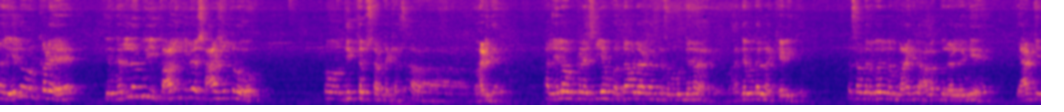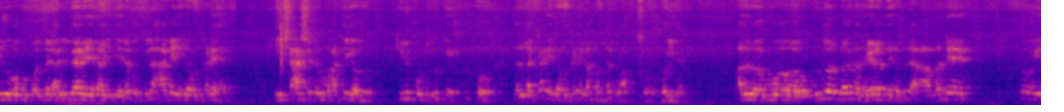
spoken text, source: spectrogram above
ಅದು ಎಲ್ಲೋ ಒಂದು ಕಡೆ ಇದನ್ನೆಲ್ಲರೂ ಈ ತಾಲೂಕಿನ ಶಾಸಕರು ಅಂತ ಕೆಲಸ ಮಾಡಿದ್ದಾರೆ. ಅಲ್ಲೆಲ್ಲೋ ಒಂದು ಕಡೆ ಸಿ ಎಂ ಬದಲಾವಣೆ ಆಗೋಂಥ ಮುಂದಿನ ಮಾಧ್ಯಮದಲ್ಲಿ ನಾನು ಕೇಳಿದ್ದು. ಸಂದರ್ಭದಲ್ಲಿ ನಮ್ಮ ನಾಯಕರು ಹಾಲಬ್ದುಲ್ ಹೇಳ್ದಂಗೆ ಯಾವ ಟಿವಿಗೆ ಹೋಗ್ಬೇಕು ಅಂತೇಳಿ ಅಲ್ಲಿ ಬೇರೆ ಏನಾಗಿದೆ ಏನೋ ಗೊತ್ತಿಲ್ಲ. ಹಾಗೆ ಎಲ್ಲೋ ಒಂದು ಕಡೆ ಈ ಶಾಸಕರ ಮಾತಿಗೆ ಅವರು ಕಿವಿ ಕೊಟ್ಟಿದ್ರು ನನ್ನ ಲೆಕ್ಕ ಎಲ್ಲೋ ಒಂದು ಕಡೆ ಎಲ್ಲ ಬಂದಾಗ ವಾಪಸ್ ಹೋಗಿದ್ದಾರೆ ಅದ್ರ ಮುಂದುವರೆದಾಗ ನಾನು ಹೇಳೋದೇನೆಂದರೆ, ಆ ಮೊನ್ನೆ ಈ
